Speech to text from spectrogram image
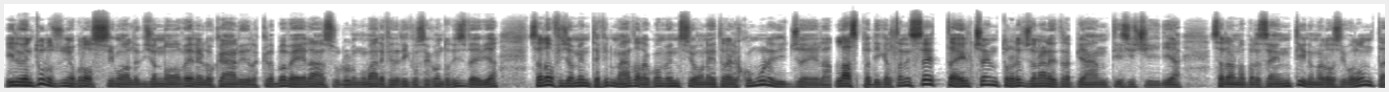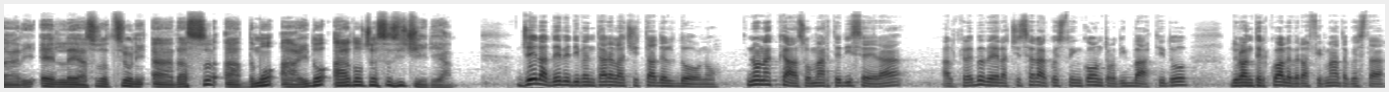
Il 21 giugno prossimo alle 19 nei locali del Club Vela sul lungomare Federico II di Svevia sarà ufficialmente firmata la convenzione tra il comune di Gela, l'ASP di Caltanissetta e il centro regionale Trapianti Sicilia. Saranno presenti numerosi volontari e le associazioni ADAS, ADMO, AIDO, ADOCES Sicilia. Gela deve diventare la città del dono. Non a caso martedì sera al Club Vela ci sarà questo incontro dibattito durante il quale verrà firmata questa,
